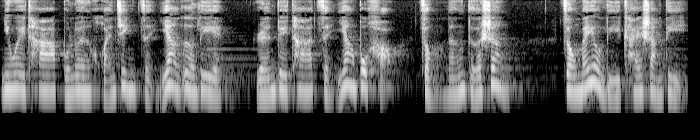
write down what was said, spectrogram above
因为他不论环境怎样恶劣，人对他怎样不好。总能得胜，总没有离开上帝。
